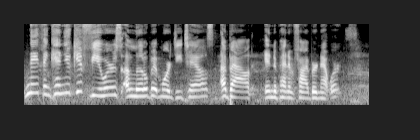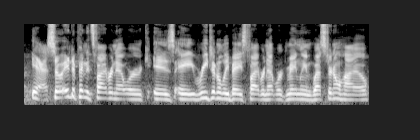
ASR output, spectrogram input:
Nathan, can you give viewers a little bit more details about Independent Fiber Networks? Yeah, so Independence Fiber Network is a regionally based fiber network mainly in Western Ohio,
